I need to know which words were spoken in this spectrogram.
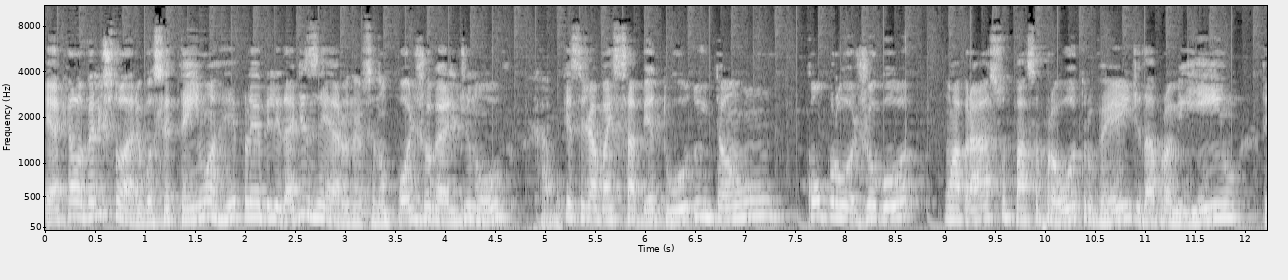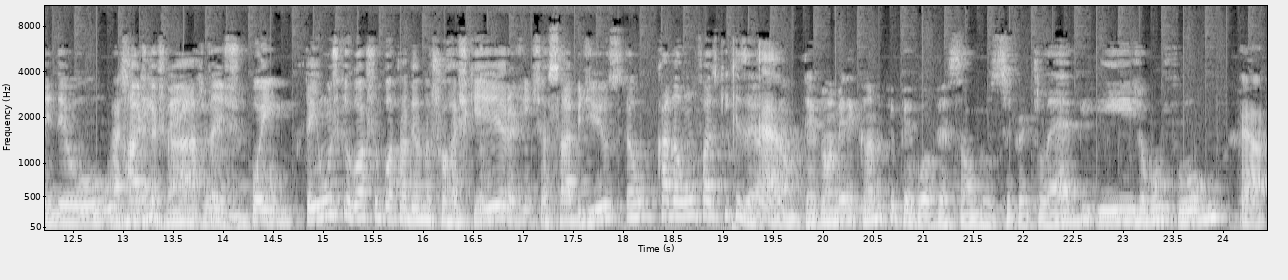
É aquela velha história, você tem uma replayabilidade zero, né? Você não pode jogar ele de novo, Acabou. porque você já vai saber tudo, então comprou, jogou, um abraço, passa para outro, vende, dá pro amiguinho, entendeu? Acho Rasga as vende, cartas, né? põe. Tem uns que gostam de botar dentro da churrasqueira, a gente já sabe disso, então cada um faz o que quiser. É. Não, teve um americano que pegou a versão do Secret Lab e jogou fogo, É.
